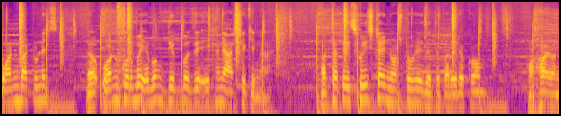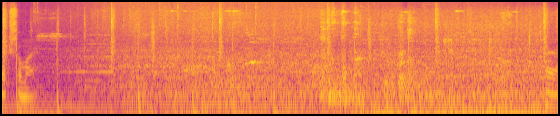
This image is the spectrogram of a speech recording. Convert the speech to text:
ওয়ান বাটনে অন করব এবং দেখব যে এখানে আসে কি না অর্থাৎ এই সুইচটাই নষ্ট হয়ে যেতে পারে, এরকম হয় অনেক সময়। হ্যাঁ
